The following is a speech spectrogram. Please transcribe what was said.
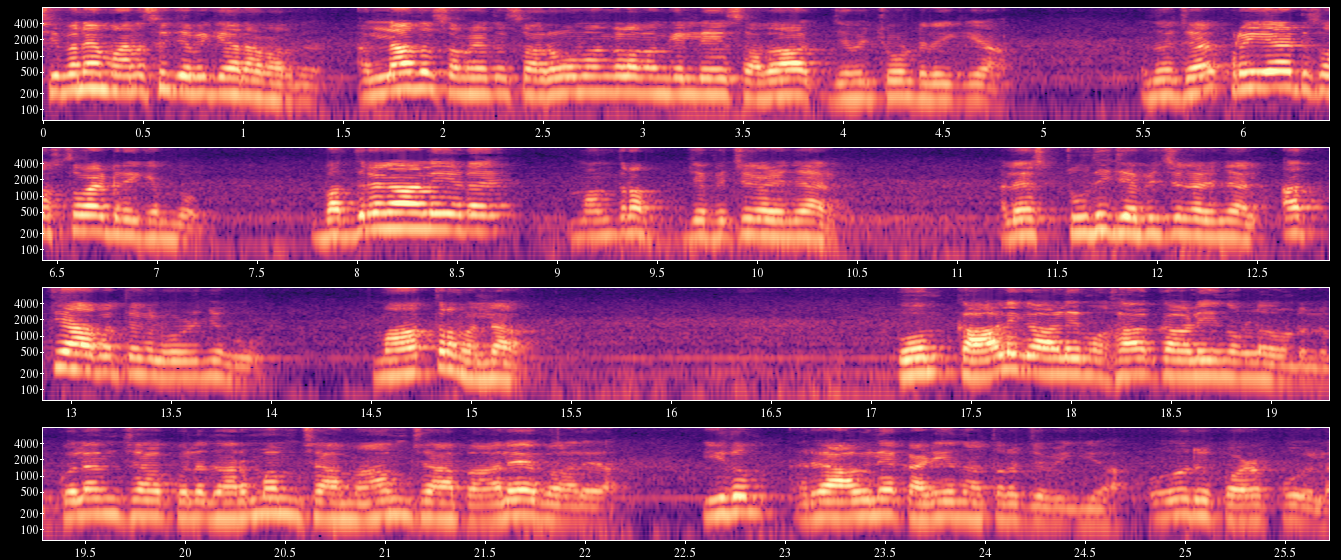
ശിവനെ മനസ്സ് ജപിക്കാനാണ് പറഞ്ഞത്. അല്ലാത്ത സമയത്ത് സർവമംഗളമംഗല്യെ സദാ ജപിച്ചുകൊണ്ടിരിക്കുക. എന്ന് വെച്ചാൽ ഫ്രീ ആയിട്ട് സ്വസ്ഥമായിട്ടിരിക്കുമ്പോൾ. ഭദ്രകാളിയുടെ മന്ത്രം ജപിച്ചു കഴിഞ്ഞാൽ അല്ലെങ്കിൽ സ്തുതി ജപിച്ചു കഴിഞ്ഞാൽ അത്യാപത്തുകൾ ഒഴിഞ്ഞു പോകും. മാത്രമല്ല ഓം കാളി കാളി മഹാകാളി എന്നുള്ളതുണ്ടല്ലോ. കുലം ച കുലധർമ്മം ച മാം ച ബാലയ ബാലയ ഇതും രാവിലെ കഴിയുന്നത്ര ജപിക്കുക. ഒരു കുഴപ്പമില്ല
